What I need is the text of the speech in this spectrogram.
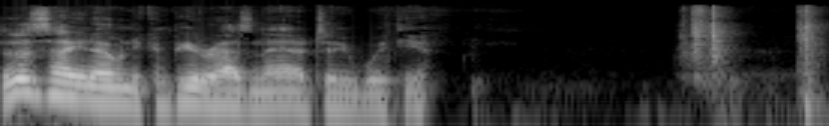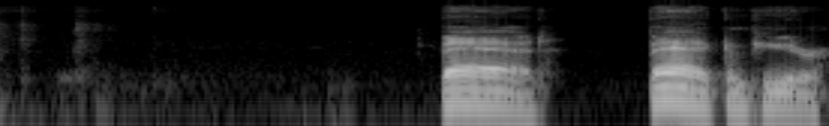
So this is how you know when your computer has an attitude with you. Bad. Bad computer.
